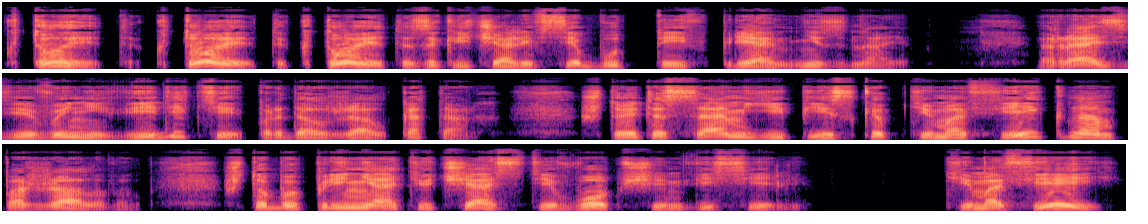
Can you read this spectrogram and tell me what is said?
«Кто это? Кто это? Кто это?» — закричали все, будто и впрямь не зная. «Разве вы не видите, — продолжал Катарх, — что это сам епископ Тимофей к нам пожаловал, чтобы принять участие в общем веселье? Тимофей,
